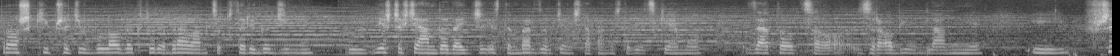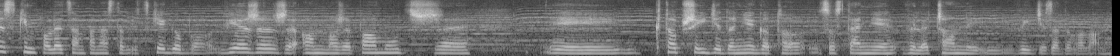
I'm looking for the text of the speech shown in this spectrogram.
Proszki przeciwbólowe, które brałam co 4 godziny. I jeszcze chciałam dodać, że jestem bardzo wdzięczna panu Stowieckiemu za to, co zrobił dla mnie. I wszystkim polecam pana Stowieckiego, bo wierzę, że on może pomóc, że y, kto przyjdzie do niego, to zostanie wyleczony i wyjdzie zadowolony.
